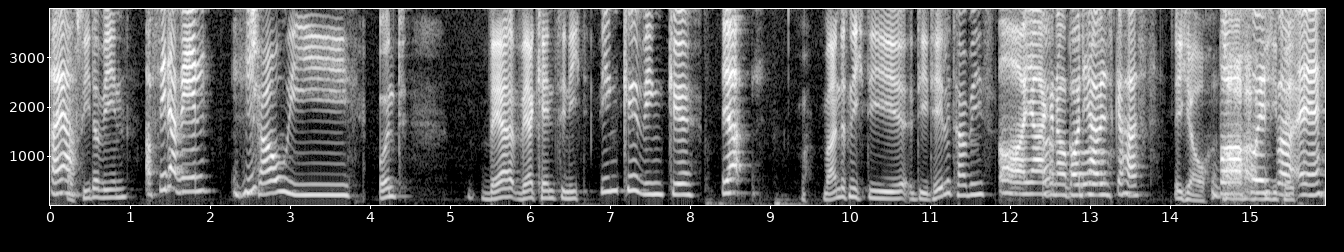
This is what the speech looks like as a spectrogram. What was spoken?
Ah ja. Auf Siederwehen. Auf Wiedersehen. Ciao. Und wer, wer kennt sie nicht? Winke, winke. Ja. Waren das nicht die, die Teletubbies? Oh ja, genau. Boah, die habe ich gehasst. Ich auch. Boah, Ah, die furchtbar, ey.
